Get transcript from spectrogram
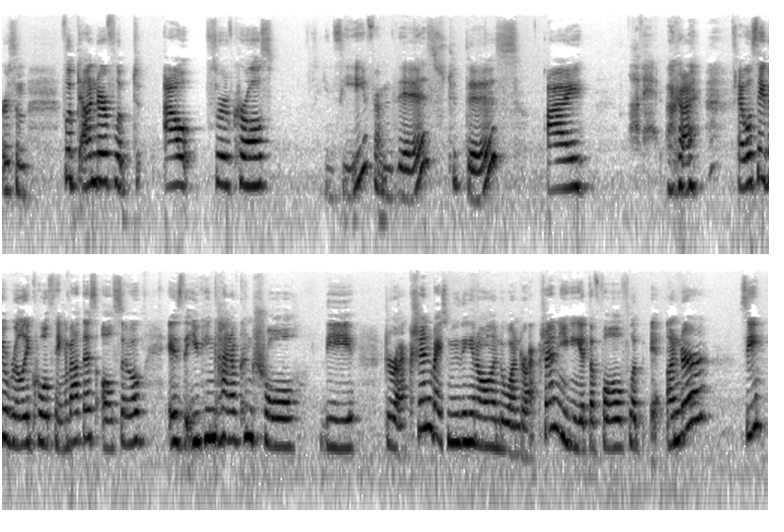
or some flipped under, flipped out sort of curls. You can see from this to this, I love it, okay? I will say the really cool thing about this also is that you can kind of control the direction by smoothing it all into one direction. You can get the full flip under, see?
